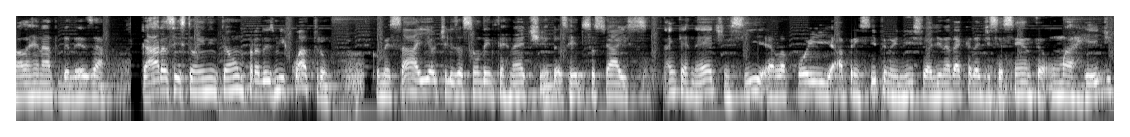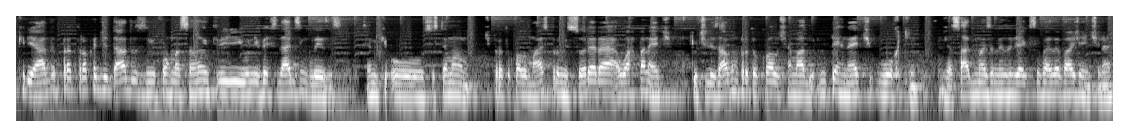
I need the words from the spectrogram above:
Fala Renato, beleza? Cara, vocês estão indo então para 2004, começar aí a utilização da internet, das redes sociais. A internet em si, ela foi a princípio no início, ali na década de 60, uma rede criada para troca de dados e informação entre universidades inglesas, sendo que o sistema de protocolo mais promissor era o ARPANET, que utilizava um protocolo chamado Internet Working. Já sabe mais ou menos onde é que isso vai levar a gente, né?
